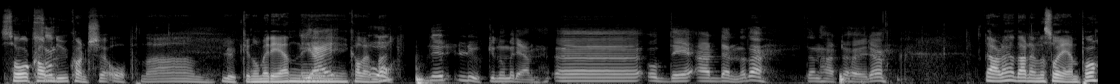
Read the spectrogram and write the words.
så kan så. du kanskje åpne luke nummer én i Jeg kalenderen. åpner luke nummer én. uh, og det er denne, da. Den her til høyre. Det er det. Det er den det står én på.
